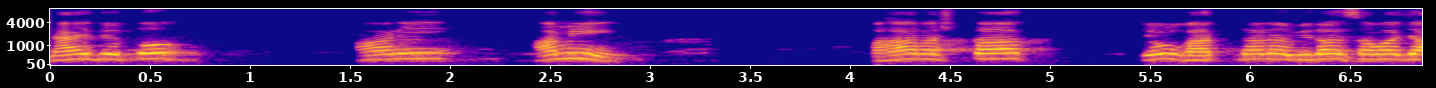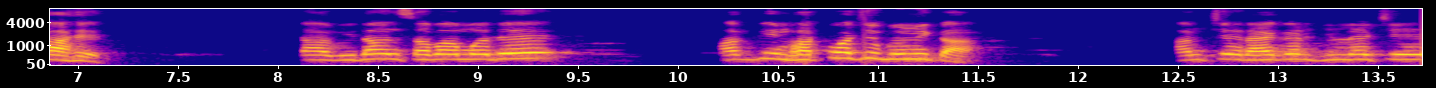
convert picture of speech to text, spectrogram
न्याय देतो आणि आम्ही महाराष्ट्रात येऊ घातणाऱ्या विधानसभा ज्या आहेत त्या विधानसभामध्ये अगदी महत्वाची भूमिका आमचे रायगड जिल्ह्याचे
